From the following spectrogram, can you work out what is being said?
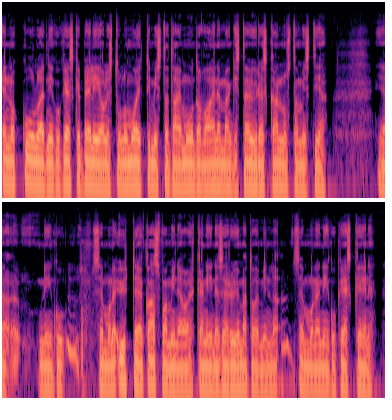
en ole kuullut, että niinku keskepeli olisi tullut moittimista tai muuta, vaan enemmänkin sitä yhdessä kannustamista ja, ja niinku semmoinen yhteen kasvaminen on ehkä niin se ryhmätoiminnan semmoinen niinku keskeinen –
